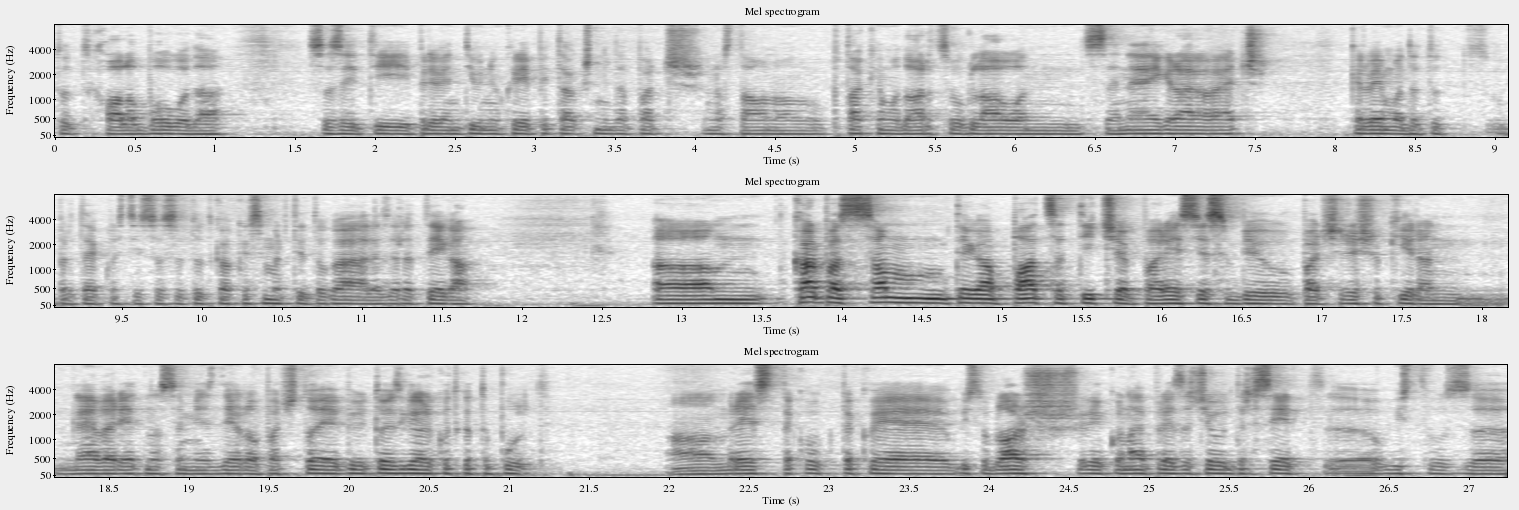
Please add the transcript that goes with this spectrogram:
Tudi hvala Bogu, da so zdaj ti preventivni ukrepi takšni, da pač enostavno po takem udarcu v glavo se ne igrajo več, ker vemo, da tudi v preteklosti so se tudi kakšne smrti dogajale zaradi tega. Um, kar pa sam tega paca tiče, pa res jaz sem bil pač res šokiran, neverjetno se mi je zdelo, pač to je bil, to je izgledalo kot katapult. Um, res tako, tako je v bistvu Blaž rekel, najprej začel drseti uh, v bistvu z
